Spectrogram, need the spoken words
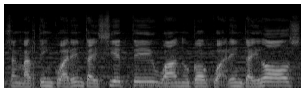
San Martín 47, Huánuco 42,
